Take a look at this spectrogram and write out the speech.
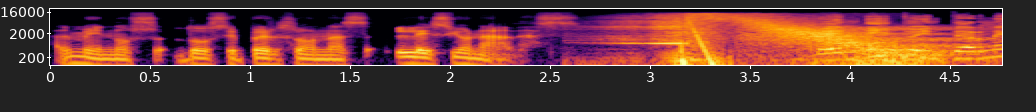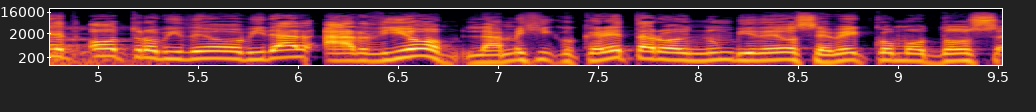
al menos 12 personas lesionadas. Bendito Internet, otro video viral ardió la México Querétaro. En un video se ve como dos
